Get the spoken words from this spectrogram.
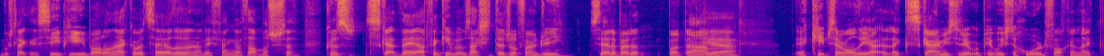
Most like the CPU bottleneck, I would say, other than anything, of that much. Because they, I think it was actually Digital Foundry said about it, but um, yeah, it keeps all the uh, like Skyrim used to do it where people used to hoard fucking like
